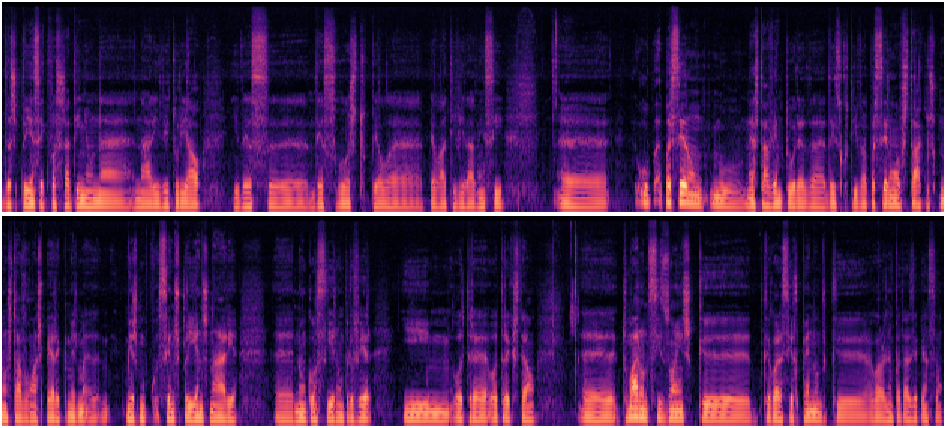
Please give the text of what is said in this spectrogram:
da experiência que vocês já tinham na, na área editorial e desse, desse gosto pela, pela atividade em si, Uh, apareceram no, nesta aventura da, da, executiva apareceram obstáculos que não estavam à espera que mesmo, mesmo sendo experientes na área uh, não conseguiram prever. E um, outra outra questão uh, tomaram decisões que, que agora se arrependam de que agora olham para trás e pensam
